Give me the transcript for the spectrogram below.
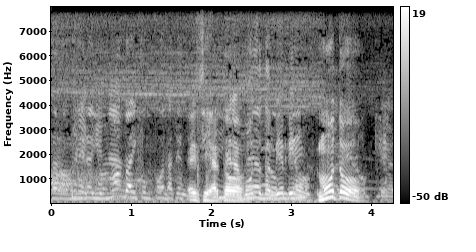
Pero mire, yo no ando ahí con cosas que. Es cierto. La moto también, viejo. ¿Moto? Creo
